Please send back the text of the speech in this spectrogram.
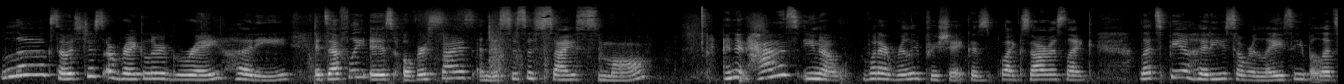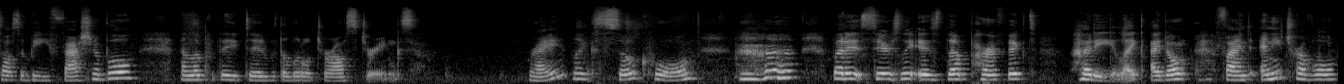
Look, so it's just a regular gray hoodie. It definitely is oversized and this is a size small. And it has, you know, what I really appreciate because like Zara's like, let's be a hoodie so we're lazy but let's also be fashionable. And look what they did with the little drawstrings. Right? Like so cool. but it seriously is the perfect hoodie. Like, I don't find any trouble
